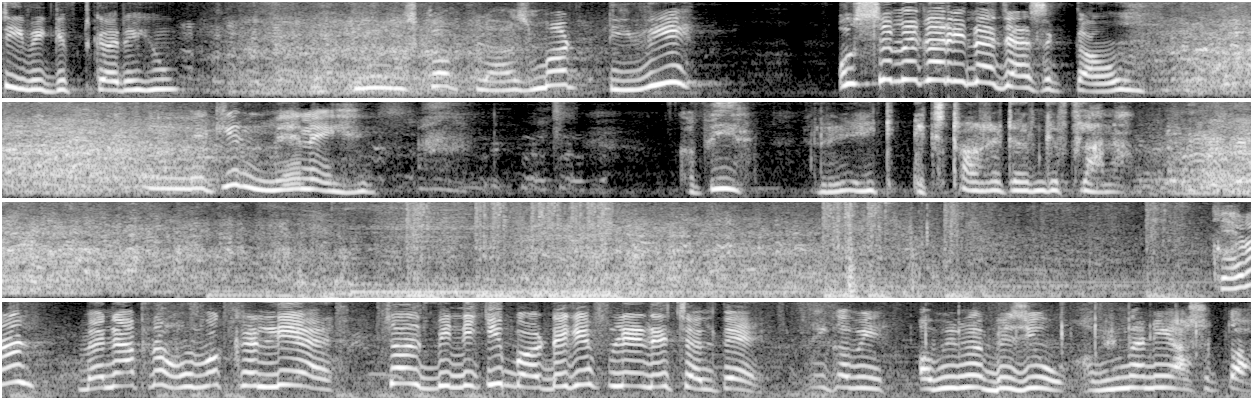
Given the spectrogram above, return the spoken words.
टीवी गिफ्ट कर रही हूँ। उसका प्लाज्मा टीवी उससे मैं खरीदा जा सकता हूँ। लेकिन मैं नहीं। कबीर एक एक्स्ट्रा रिटर्न गिफ्ट लाना। करण मैंने अपना होमवर्क कर लिया है। चल बिनी की बर्थडे गिफ्ट लेने चलते हैं। नहीं कबीर अभी मैं बिज़ी हूँ अभी मैं नहीं आ सकता।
